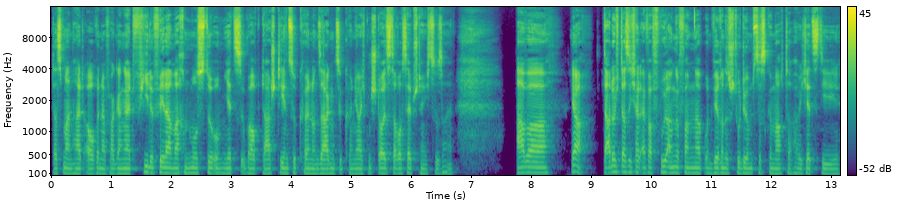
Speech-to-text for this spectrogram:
dass man halt auch in der Vergangenheit viele Fehler machen musste, um jetzt überhaupt dastehen zu können und sagen zu können, ja, ich bin stolz darauf, selbstständig zu sein. Aber ja, dadurch, dass ich halt einfach früh angefangen habe und während des Studiums das gemacht habe, habe ich jetzt die,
